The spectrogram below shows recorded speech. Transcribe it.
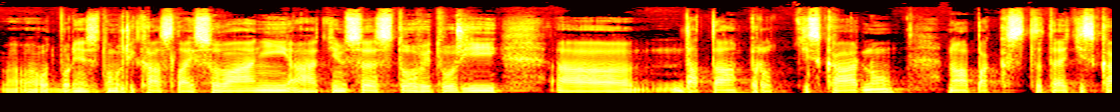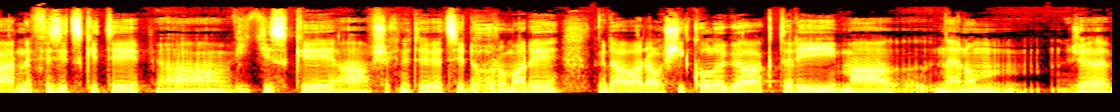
odborně se tomu říká sliceování a tím se z toho vytvoří data pro tiskárnu. No a pak z té tiskárny fyzicky ty výtisky a všechny ty věci dohromady tak dává další kolega, který má nejenom že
